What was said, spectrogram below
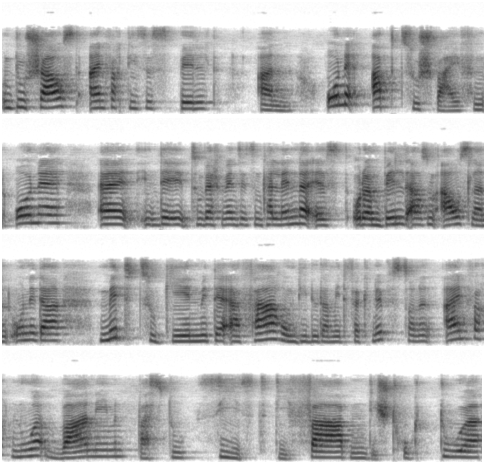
Und du schaust einfach dieses Bild an, ohne abzuschweifen, ohne äh, die, zum Beispiel wenn es jetzt ein Kalender ist oder ein Bild aus dem Ausland, ohne da mitzugehen mit der Erfahrung, die du damit verknüpfst, sondern einfach nur wahrnehmen, was du siehst. Die Farben, die Struktur,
